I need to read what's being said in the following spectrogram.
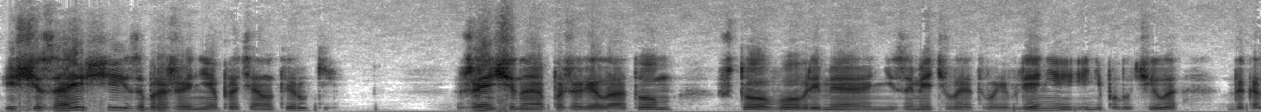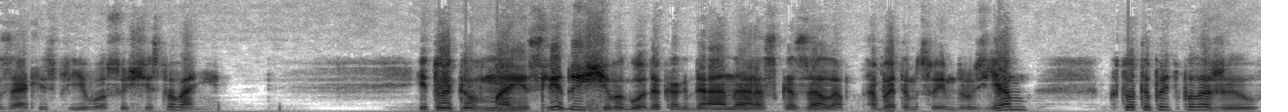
исчезающее изображение протянутой руки. Женщина пожалела о том, что вовремя не заметила этого явления и не получила доказательств его существования. И только в мае следующего года, когда она рассказала об этом своим друзьям, кто-то предположил,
